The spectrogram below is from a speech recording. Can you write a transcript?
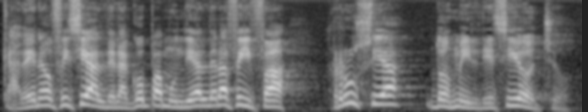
cadena oficial de la Copa Mundial de la FIFA, Rusia 2018.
